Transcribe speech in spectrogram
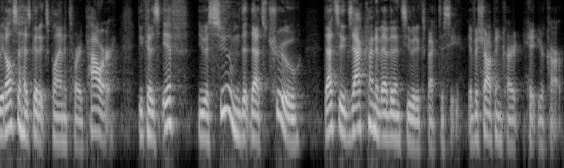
it also has good explanatory power because if you assume that that's true, that's the exact kind of evidence you would expect to see if a shopping cart hit your car.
